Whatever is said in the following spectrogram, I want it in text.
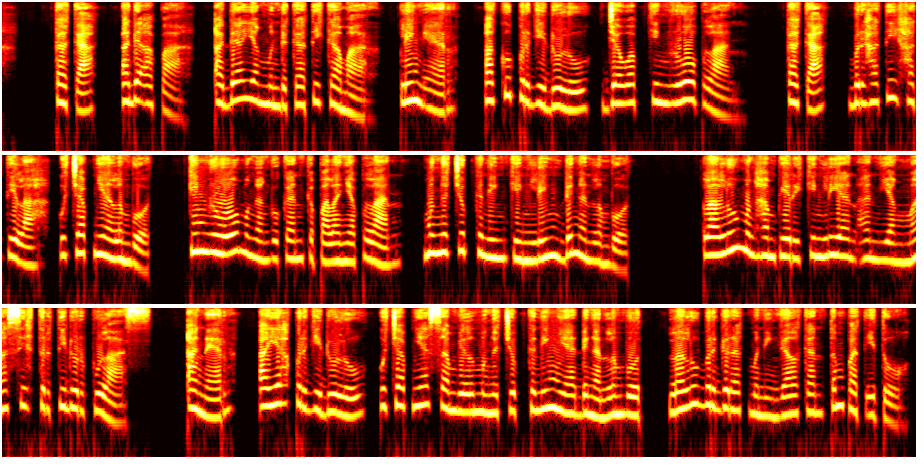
Kakak, ada apa? Ada yang mendekati kamar. Ling Er, aku pergi dulu, jawab King Ruo pelan. Kakak, berhati-hatilah, ucapnya lembut. King Ruo menganggukkan kepalanya pelan, mengecup kening King Ling dengan lembut lalu menghampiri King Lian An yang masih tertidur pulas. Aner, ayah pergi dulu, ucapnya sambil mengecup keningnya dengan lembut, lalu bergerak meninggalkan tempat itu.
